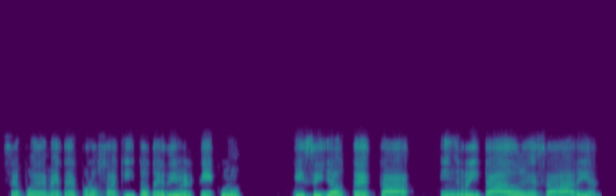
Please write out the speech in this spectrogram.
se puede meter por los saquitos de divertículos y si ya usted está irritado en esa área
